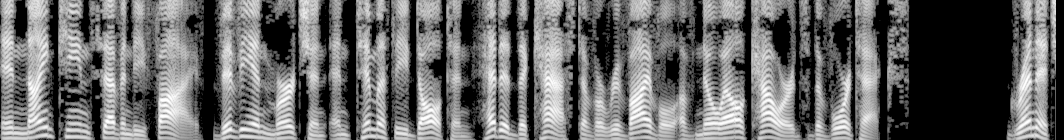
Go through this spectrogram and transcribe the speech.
In 1975, Vivian Merchant and Timothy Dalton headed the cast of a revival of Noel Coward's The Vortex. Greenwich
